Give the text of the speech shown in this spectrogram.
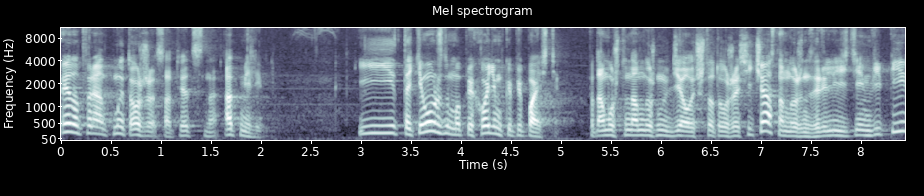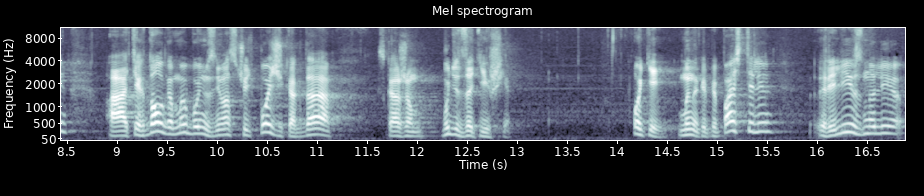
Этот вариант мы тоже, соответственно, отмели. И таким образом мы приходим к копипасте, потому что нам нужно делать что-то уже сейчас, нам нужно зарелизить MVP, а техдолго мы будем заниматься чуть позже, когда, скажем, будет затишье. Окей, мы накопипастили, релизнули,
